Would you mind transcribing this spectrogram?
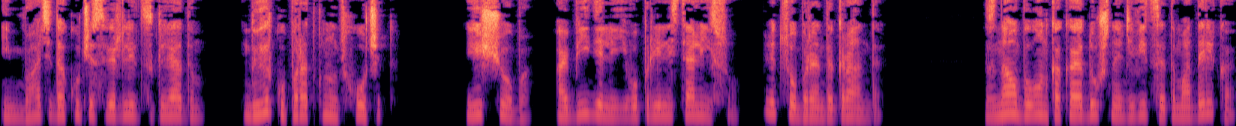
И батя до кучи сверлит взглядом, дырку проткнуть хочет. Еще бы, обидели его прелесть Алису, лицо Бренда Гранда. Знал бы он, какая душная девица эта моделька,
